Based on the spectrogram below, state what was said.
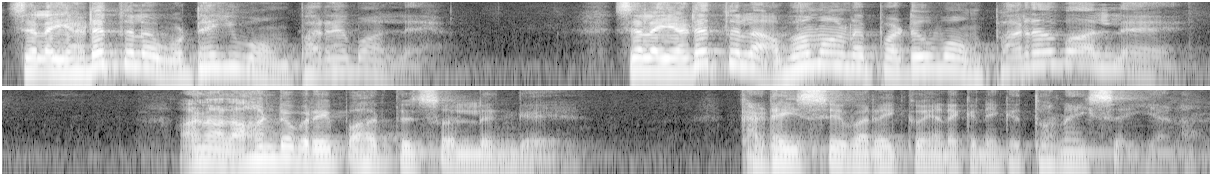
சில இடத்துல உடைவோம் பரவாயில்ல. சில இடத்துல அவமானப்படுவோம் பரவாயில்ல. ஆனால் ஆண்டவரை பார்த்து சொல்லுங்க கடைசி வரைக்கும் எனக்கு நீங்கள் துணை செய்யணும்.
